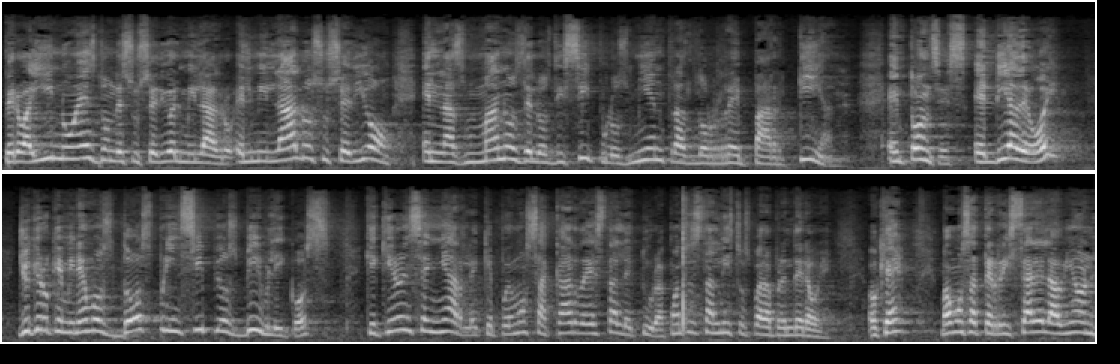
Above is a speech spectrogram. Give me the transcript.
pero ahí no es donde sucedió el milagro. El milagro sucedió en las manos de los discípulos mientras lo repartían. Entonces, el día de hoy yo quiero que miremos dos principios bíblicos que quiero enseñarle que podemos sacar de esta lectura. ¿Cuántos están listos para aprender hoy? ¿Ok? Vamos a aterrizar el avión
